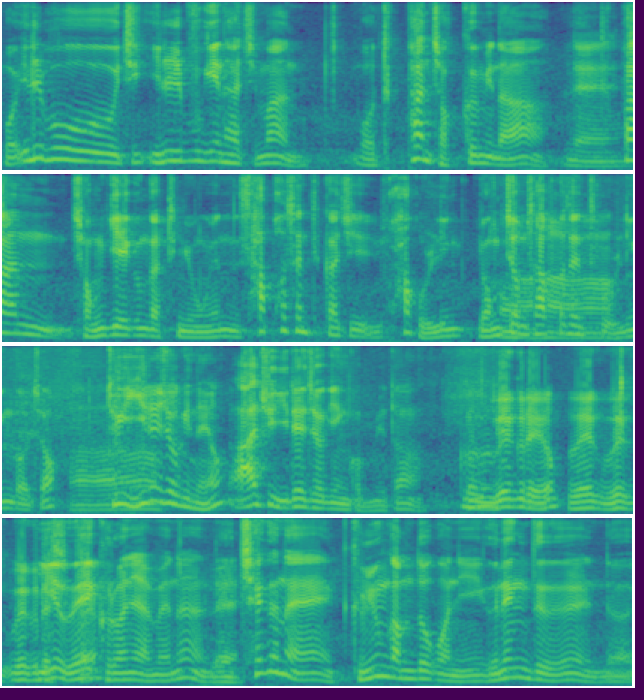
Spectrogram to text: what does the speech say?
뭐 일부 일부긴 하지만 뭐 특판 적금이나 네. 특판 정기예금 같은 경우에는 4%까지 확 올린 0.4%를 아하. 올린 거죠. 아. 되게 이례적이네요. 아주 이례적인 겁니다. 그럼 왜 그래요? 왜 왜왜 이게 그랬을까요? 왜 그러냐면은 네. 최근에 금융감독원이 은행들 어,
